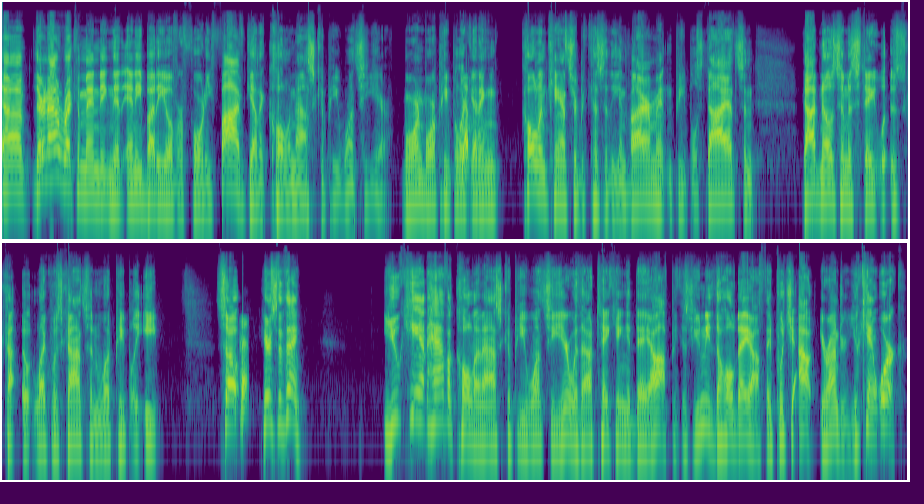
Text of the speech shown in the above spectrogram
Uh, they're now recommending that anybody over 45 get a colonoscopy once a year. More and more people are yep. getting colon cancer because of the environment and people's diets. And God knows in a state like Wisconsin what people eat. So here's the thing you can't have a colonoscopy once a year without taking a day off because you need the whole day off. They put you out. You're under. You can't work.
